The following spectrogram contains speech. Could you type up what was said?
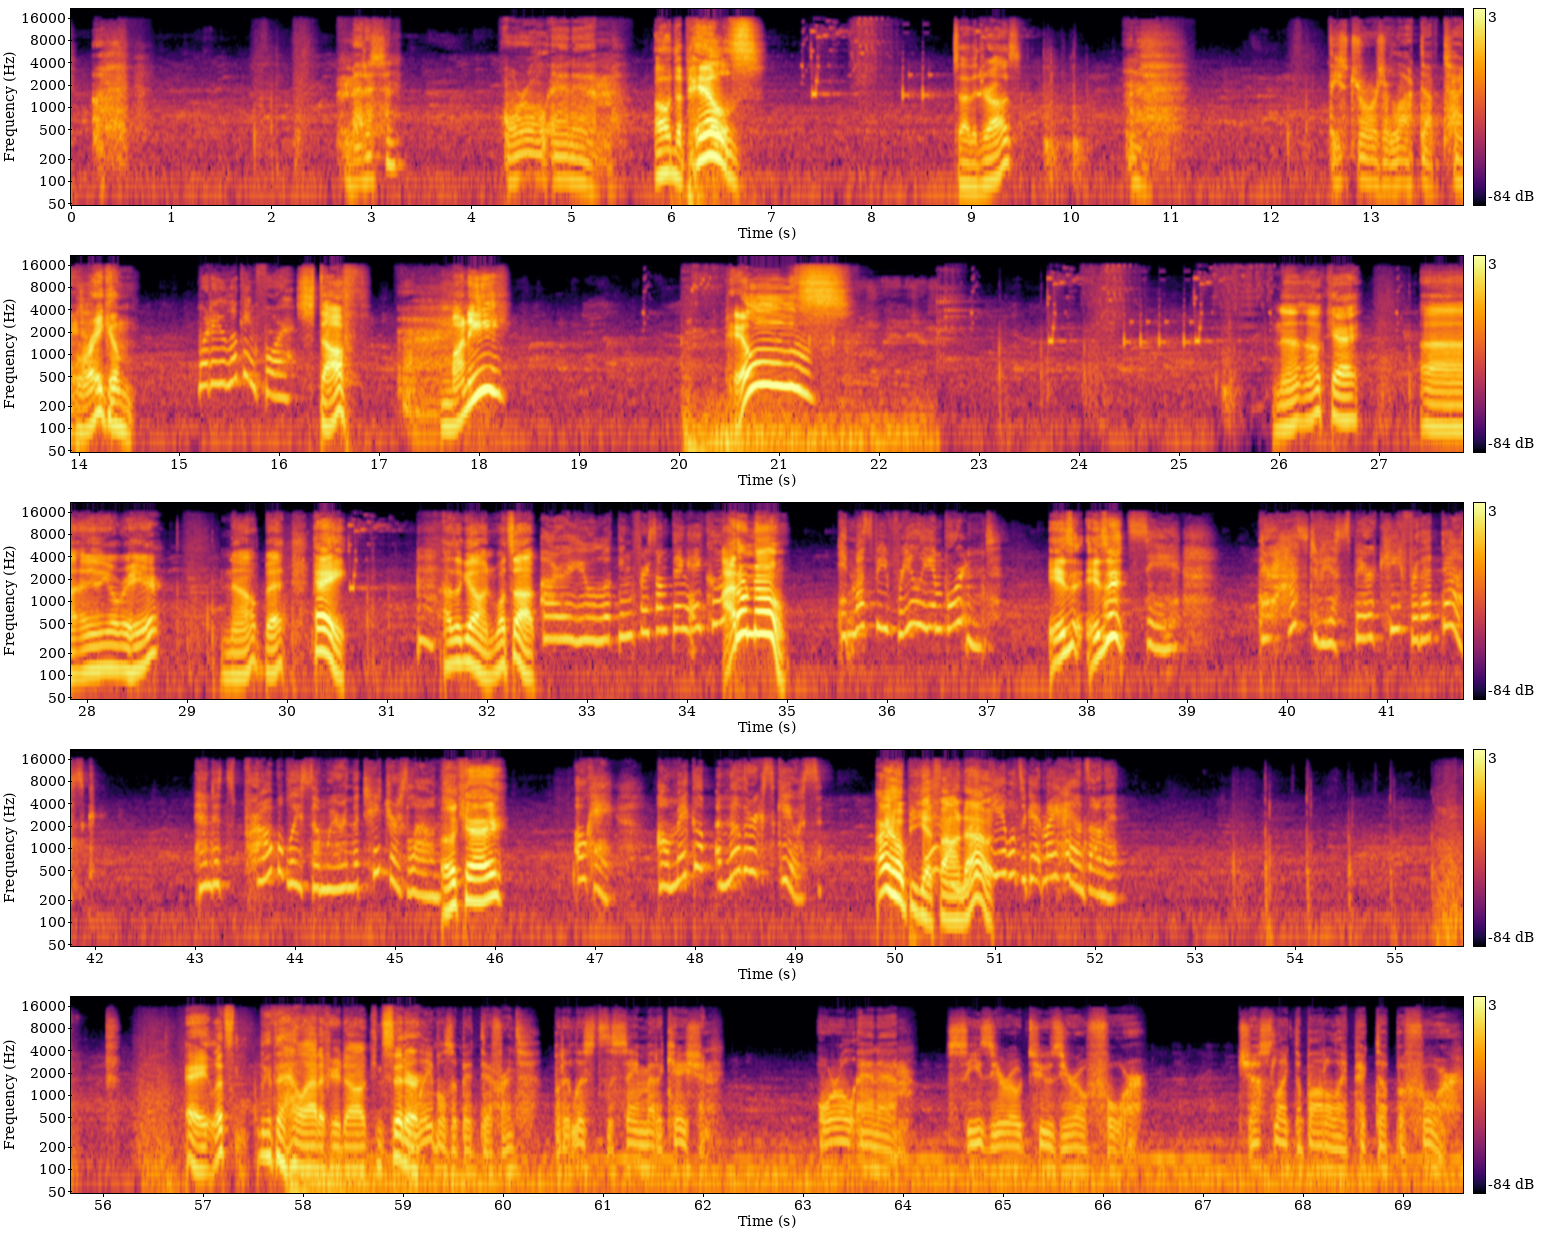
Medicine? Oral NM. Oh, the pills! Inside the drawers? These drawers are locked up tight. Break them. What are you looking for? Stuff? Money? Pills? No, okay. Uh, anything over here? No, bet. Hey! How's it going? What's up? Are you looking for something, Aku? I don't know. It must be really important. Is it? Is it? Let's see. There has to be a spare key for that desk. And it's probably somewhere in the teacher's lounge. Okay. Okay, I'll make up another excuse. I hope you get Then found I might out. be able to get my hands on it. Hey, let's get the hell out of here, dog. Consider. The label's a bit different, but it lists the same medication. Oral NM, C0204. Just like the bottle I picked up before.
